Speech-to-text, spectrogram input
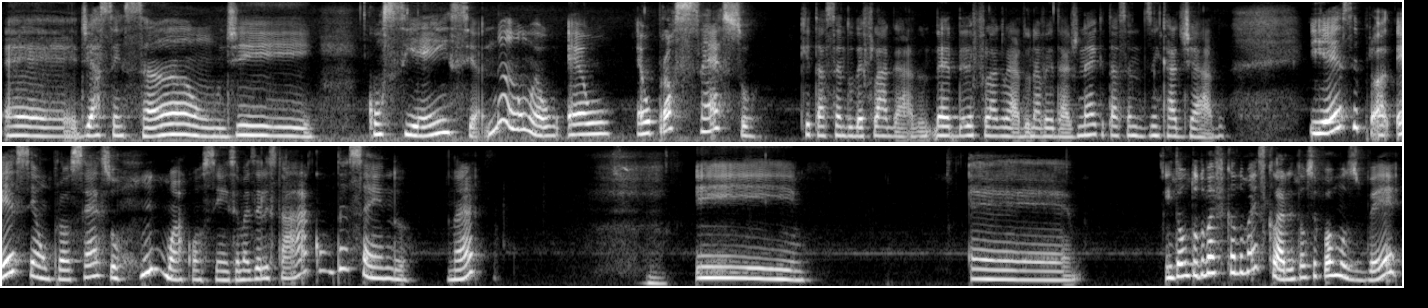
é, de ascensão, de consciência. Não, é o, é o, é o processo que está sendo deflagrado, é, deflagrado, na verdade, né? Que está sendo desencadeado. E esse, esse é um processo rumo à consciência, mas ele está acontecendo, né? E é... Então tudo vai ficando mais claro. Então, se formos ver,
